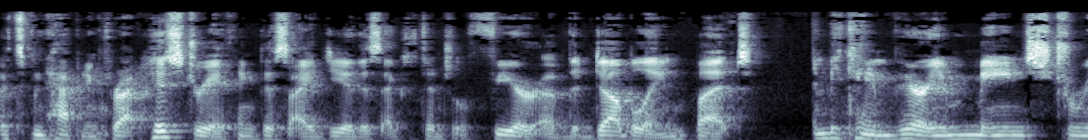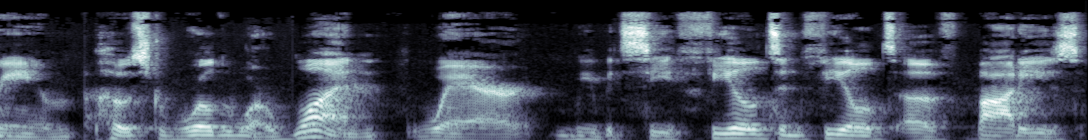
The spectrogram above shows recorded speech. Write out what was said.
It's been happening throughout history. I think this idea, this existential fear of the doubling, but it became very mainstream post World War One, where we would see fields and fields of bodies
